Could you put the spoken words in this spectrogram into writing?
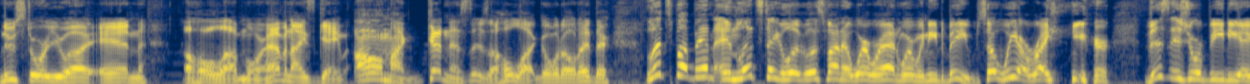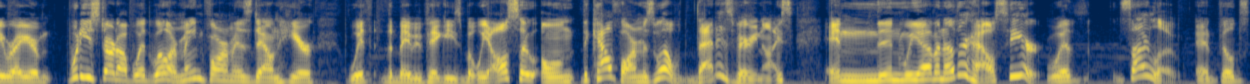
new store UI, and a whole lot more. Have a nice game. Oh my goodness, there's a whole lot going on right there. Let's pop in and let's take a look. Let's find out where we're at and where we need to be. So we are right here. This is your PDA right here. What do you start off with? Well, our main farm is down here with the baby piggies, but we also own the cow farm as well. That is very nice. And then we have another house here with silo at fields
